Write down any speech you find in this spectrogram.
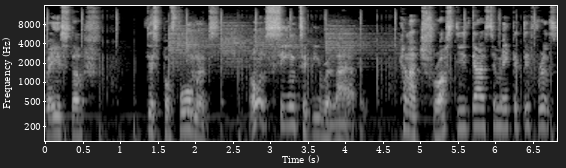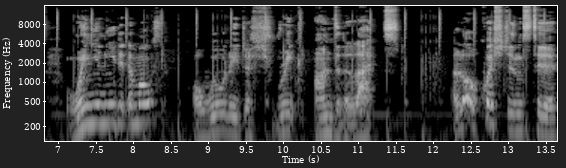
based off this performance, don't seem to be reliable. Can I trust these guys to make a difference when you need it the most? Or will they just shrink under the lights? A lot of questions to,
